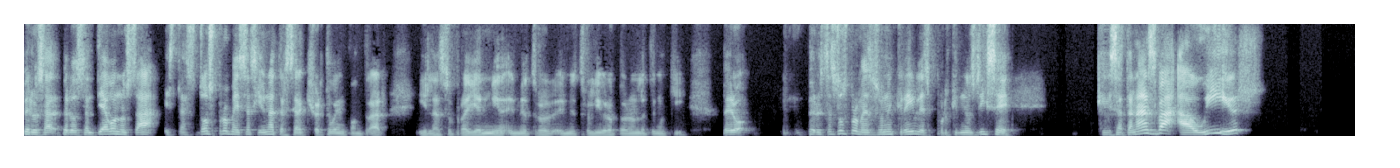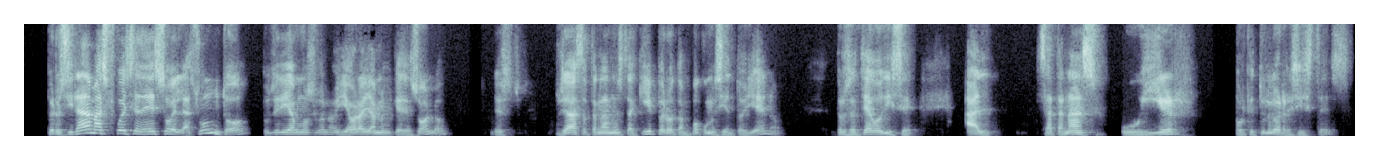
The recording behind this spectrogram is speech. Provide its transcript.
Pero, pero, Santiago nos da estas dos promesas y una tercera que ahorita voy a encontrar y la subrayé en mi, en mi, otro, otro libro, pero no la tengo aquí. Pero, pero estas dos promesas son increíbles porque nos dice que Satanás va a huir pero si nada más fuese de eso el asunto, pues diríamos, bueno, y ahora ya me quedé solo. Ya Satanás no está aquí, pero tampoco me siento lleno. Pero Santiago dice, al Satanás huir porque tú lo resistes,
